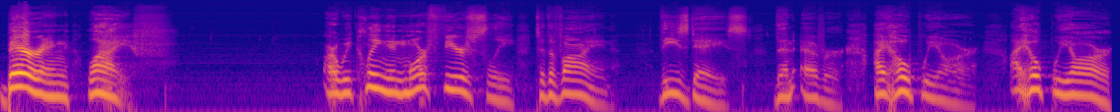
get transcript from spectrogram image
bearing life. are we clinging more fiercely to the vine these days than ever? I hope we are. I hope we are.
